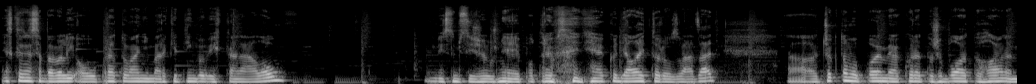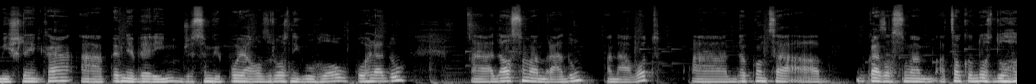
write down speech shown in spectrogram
dneska sme sa bavili o upratovaní marketingových kanálov. Myslím si, že už nie je potrebné nejako ďalej to rozvádzať. Čo k tomu poviem je akurát to, že bola to hlavná myšlienka a pevne verím, že som ju pojal z rôznych uhlov pohľadu a dal som vám radu a návod a dokonca a ukázal som vám a celkom dosť dlho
